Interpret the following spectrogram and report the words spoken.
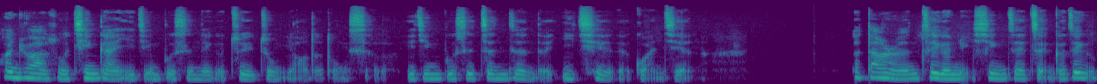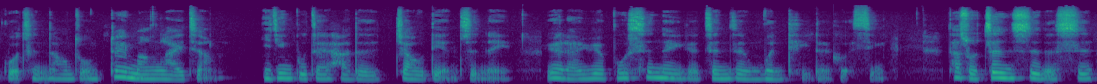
换句话说，情感已经不是那个最重要的东西了，已经不是真正的一切的关键了。那当然，这个女性在整个这个过程当中，对芒来讲，已经不在她的焦点之内，越来越不是那个真正问题的核心。她所正视的是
